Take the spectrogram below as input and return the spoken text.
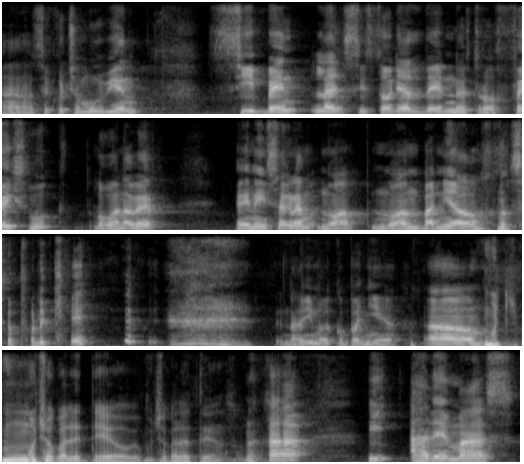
Ah, se escucha muy bien. Si ven las historias de nuestro Facebook, lo van a ver. En Instagram no, ha- no han baneado, no sé por qué. en la misma compañía. Ah, mucho, mucho caleteo, mucho caleteo. y además,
